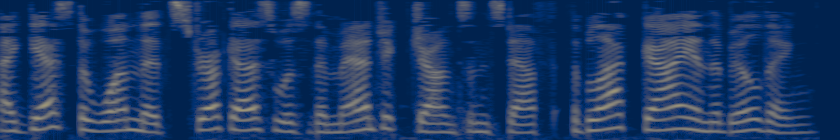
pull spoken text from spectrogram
I guess the one that struck us was the Magic Johnson stuff, the black guy in the building.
